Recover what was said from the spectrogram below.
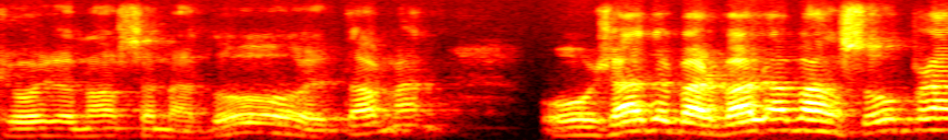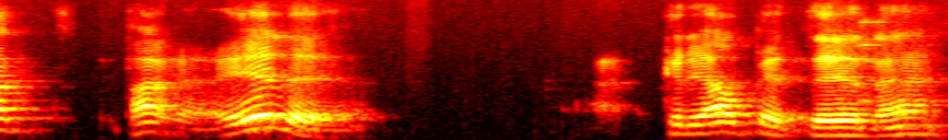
que hoje é nosso senador e tal, mas o Jader Barbalho avançou para ele criar o PT, né?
